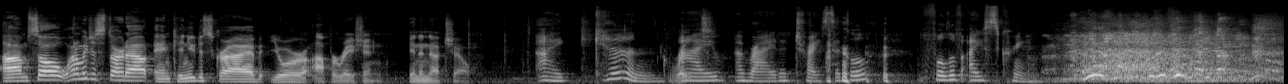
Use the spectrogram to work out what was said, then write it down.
Um, so, why don't we just start out and can you describe your operation in a nutshell? I can. Great. I, I ride a tricycle full of ice cream.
